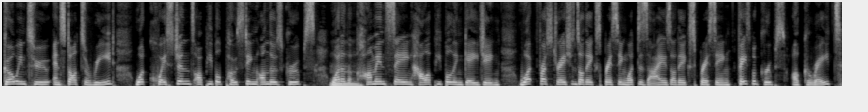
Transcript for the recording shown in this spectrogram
go into and start to read. What questions are people posting on those groups? What are the mm. comments saying? How are people engaging? What frustrations are they expressing? What desires are they expressing? Facebook groups are great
